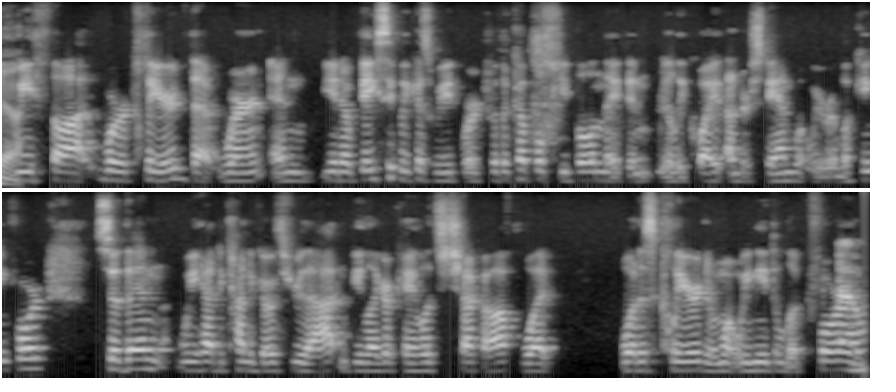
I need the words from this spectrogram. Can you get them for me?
yeah. we thought were cleared that weren't. And, you know, basically because we'd worked with a couple people and they didn't really quite understand what we were looking for. So then we had to kind of go through that and be like, okay, let's check off what what is cleared and what we need to look for. Oh, yeah.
